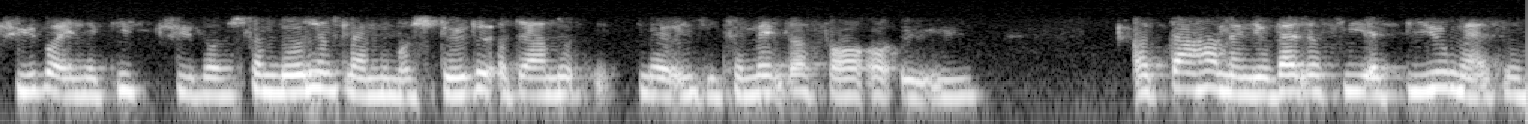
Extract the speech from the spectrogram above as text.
typer energityper, som medlemslandene må støtte, og dermed lave incitamenter for at øge. Og der har man jo valgt at sige, at biomasse,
